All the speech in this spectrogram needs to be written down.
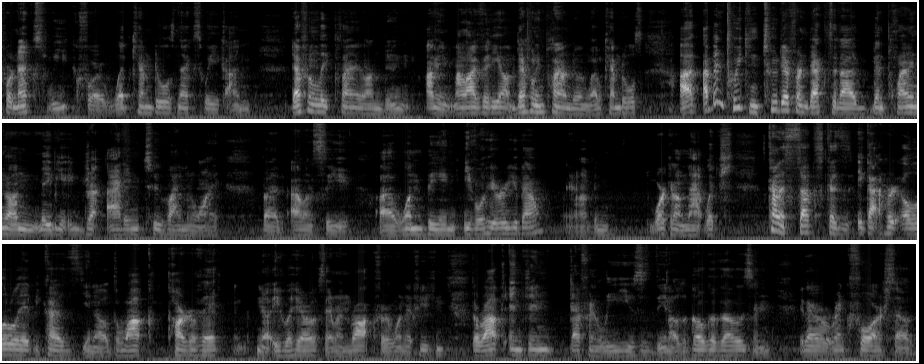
for next week, for webcam duels next week, I'm definitely planning on doing. I mean, my live video. I'm definitely planning on doing webcam duels. I, I've been tweaking two different decks that I've been planning on maybe adding to Vitamin Y, but I want to see uh, one being Evil Hero Yubel. You know, I've been working on that, which kind of sucks because it got hurt a little bit because you know the Rock part of it. You know, Evil Heroes they run Rock for one of the fusion. The Rock engine definitely uses you know the Go Go Go's and they're rank four, so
